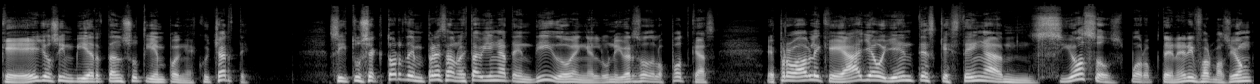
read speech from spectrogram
que ellos inviertan su tiempo en escucharte. Si tu sector de empresa no está bien atendido en el universo de los podcasts, es probable que haya oyentes que estén ansiosos por obtener información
